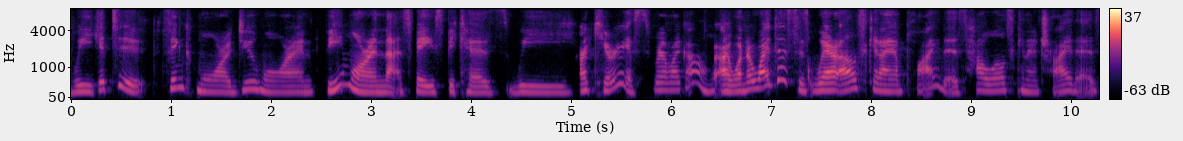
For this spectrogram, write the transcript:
We get to think more, do more, and be more in that space because we are curious. We're like, oh, I wonder why this is. Where else can I apply this? How else can I try this?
